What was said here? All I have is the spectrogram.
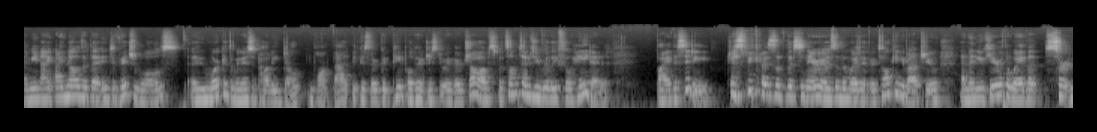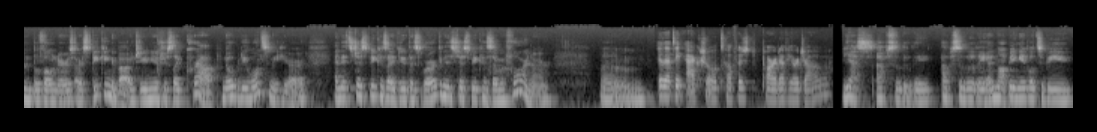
I mean, I, I know that the individuals who work at the municipality don't want that because they're good people. They're just doing their jobs. But sometimes you really feel hated by the city just because of the scenarios and the way that they're talking about you. And then you hear the way that certain bewoners are speaking about you and you're just like crap nobody wants me here. And it's just because i do this work and it's just because i'm a foreigner. Um, Is that the actual toughest part of your job? yes absolutely. Absolutely. And not being able to be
